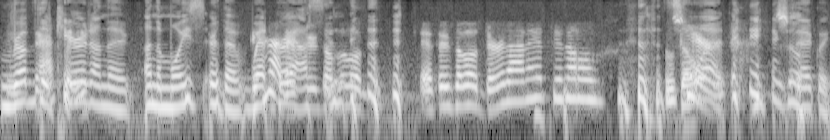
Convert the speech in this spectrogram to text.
rub the carrot on the on the moist or the wet yeah, grass. if there's a little if there's a little dirt on it you know who so cares? what? So, exactly.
